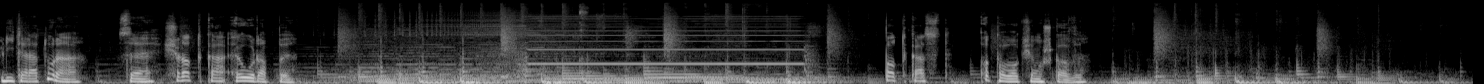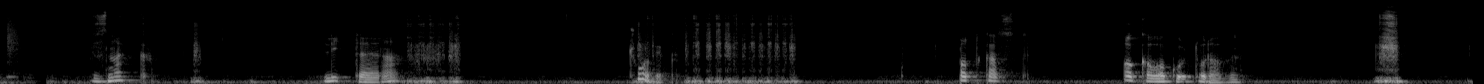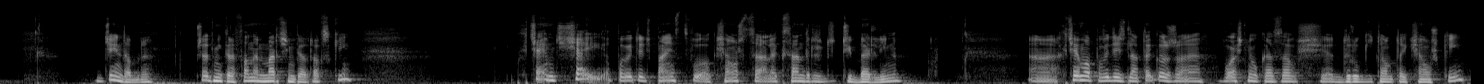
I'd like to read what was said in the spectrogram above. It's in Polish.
Literatura ze środka Europy. Podcast około książkowy. Znak litera człowiek. Podcast okołokulturowy. Dzień dobry. Przed mikrofonem Marcin Piotrowski. Chciałem dzisiaj opowiedzieć Państwu o książce Aleksandry G. Berlin. Chciałem opowiedzieć dlatego, że właśnie ukazał się drugi tom tej książki.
